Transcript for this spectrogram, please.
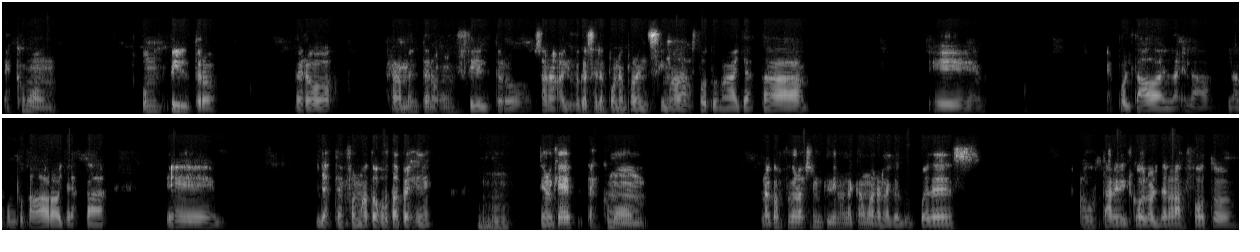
es como un filtro, pero realmente no es un filtro, o sea, no, algo que se le pone por encima de la foto, nada, ya está eh, exportada en la, en, la, en la, computadora o ya está, eh, ya está en formato JPG, Ujú. sino que es, es como una configuración que tiene la cámara en la que tú puedes ajustar el color de la foto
